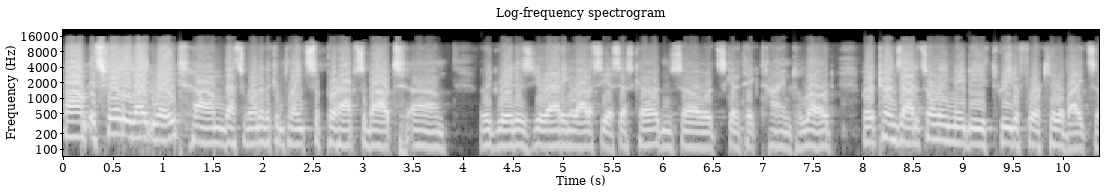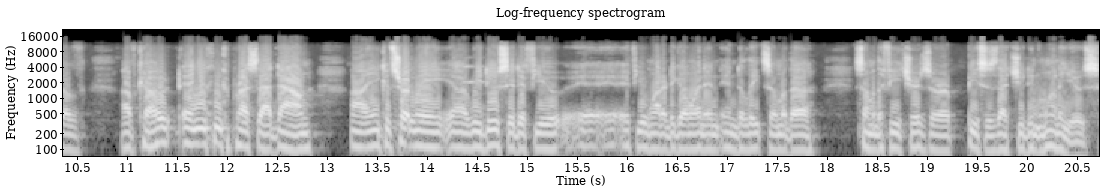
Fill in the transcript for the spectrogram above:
Um, It's fairly lightweight. Um, That's one of the complaints perhaps about um, the grid is you're adding a lot of CSS code, and so it's going to take time to load. But it turns out it's only maybe three to four kilobytes of, of code, and you can compress that down. Uh, And you can certainly uh, reduce it if you, if you wanted to go in and and delete some of the, some of the features or pieces that you didn't want to use.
